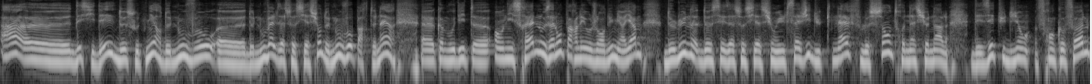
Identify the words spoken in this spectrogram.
a euh, décidé de soutenir de, nouveaux, euh, de nouvelles associations, de nouveaux partenaires, euh, comme vous dites, en Israël. Nous allons parler aujourd'hui, Myriam, de l'une de ces associations. Il s'agit du CNEF, le Centre national des étudiants francophones.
